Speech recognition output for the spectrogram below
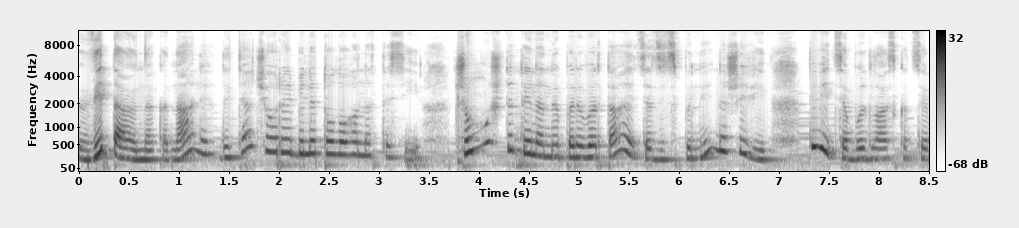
Вітаю на каналі дитячого реабілітолога Анастасії. Чому ж дитина не перевертається зі спини на живіт? Дивіться, будь ласка, цей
